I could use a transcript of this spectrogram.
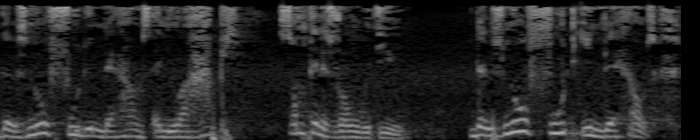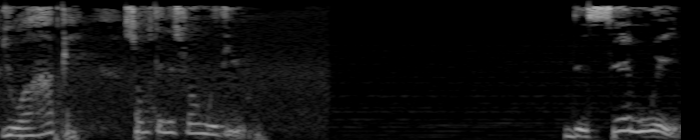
there is no food in the house and you are happy, something is wrong with you. There is no food in the house, you are happy, something is wrong with you. The same way,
